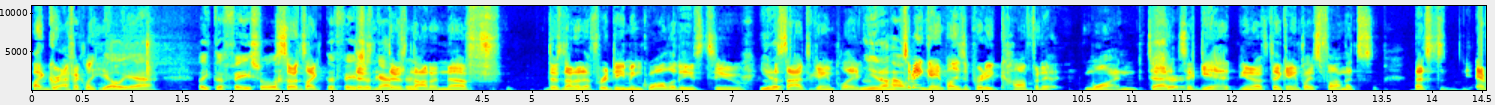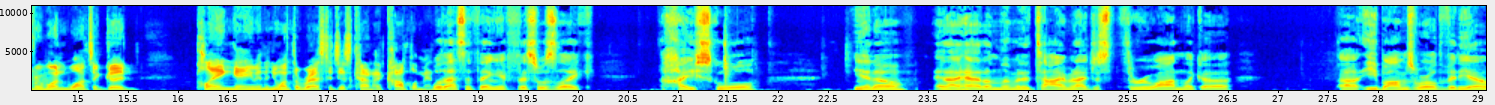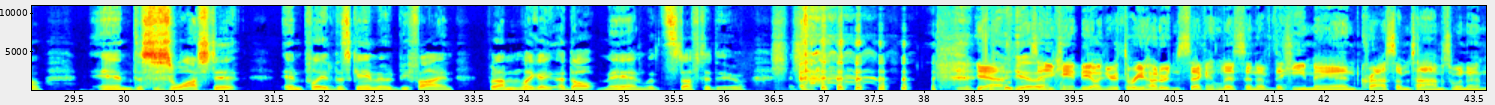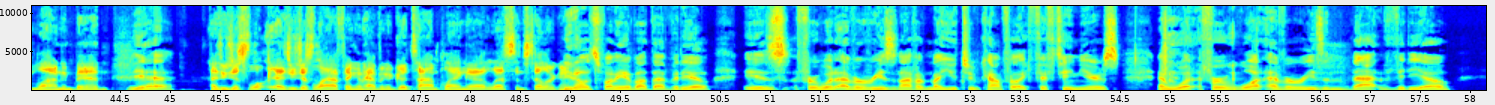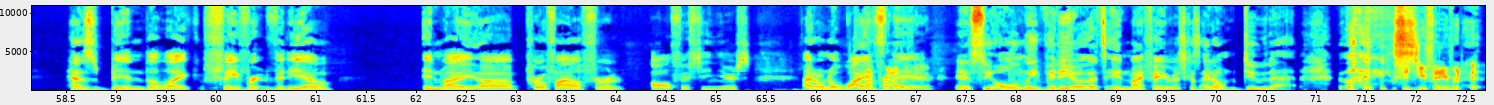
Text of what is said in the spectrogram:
Like graphically? Oh yeah. Like the facial So it's like The facial there's, there's not enough there's not enough redeeming qualities to You know- besides gameplay. You know how So, I mean, gameplay is a pretty confident one to Sure. to get. You know, if the gameplay's fun, that's that's everyone wants a good playing game, and then you want the rest to just kind of complement. Well, that's the thing. If this was like high school, you know, and I had unlimited time and I just threw on like a, uh E Bombs World video and just watched it and played this game, it would be fine. But I'm like an adult man with stuff to do. yeah. You So you can't be on your 302nd listen of the He Man cry sometimes when I'm lying in bed Yeah. As you just as you're just laughing and having a good time playing a less than stellar game. You know what's funny about that video is for whatever reason I've had my YouTube account for like 15 years and what for whatever reason that video has been the like favorite video in my uh profile for all 15 years. I don't know why I'm it's proud of there. you. And it's the only video that's in my favorites because I don't do that. Like, Did you favorite it?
